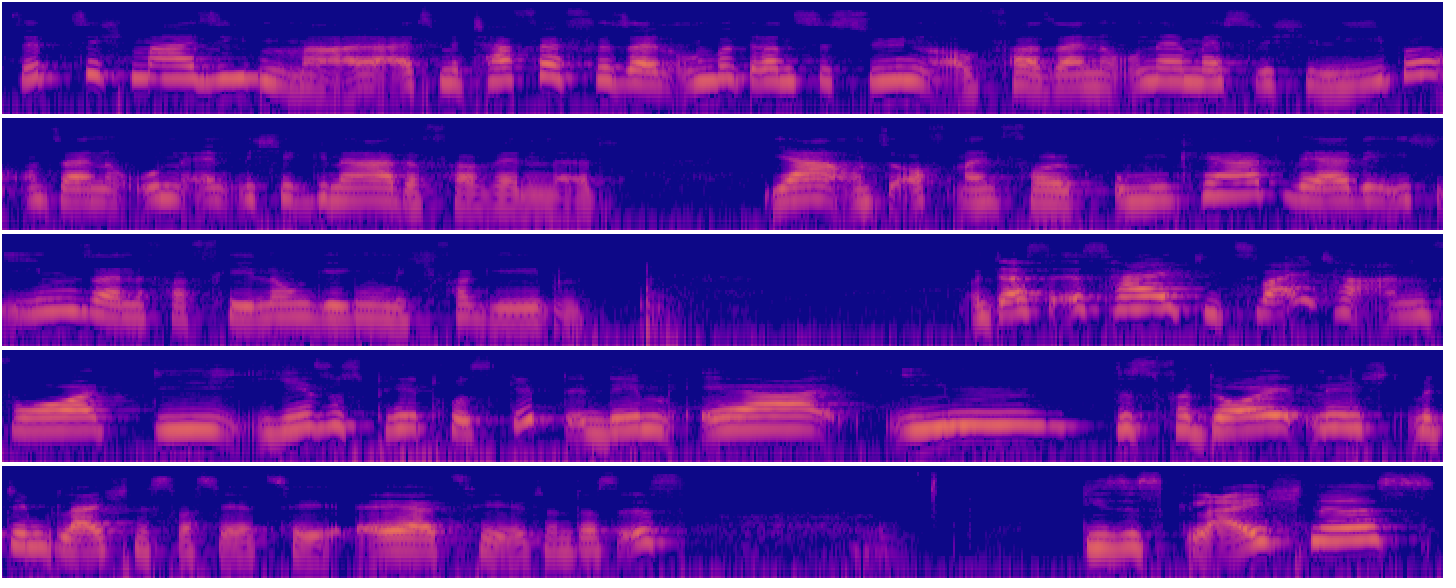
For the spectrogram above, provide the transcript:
70 mal 7 mal als Metapher für sein unbegrenztes Sühnenopfer, seine unermessliche Liebe und seine unendliche Gnade verwendet. Ja, und so oft mein Volk umkehrt, werde ich ihm seine Verfehlung gegen mich vergeben. Und das ist halt die zweite Antwort, die Jesus Petrus gibt, indem er ihm das verdeutlicht mit dem Gleichnis, was er, erzähl er erzählt. Und das ist dieses Gleichnis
